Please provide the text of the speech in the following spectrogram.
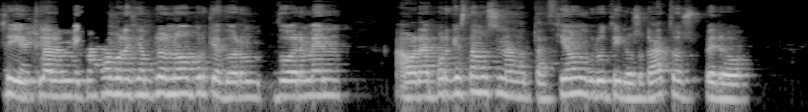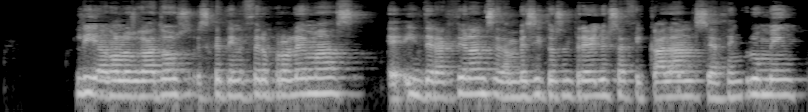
Sí, claro, en mi casa, por ejemplo, no, porque duerm- duermen, ahora porque estamos en adaptación, Groot y los gatos, pero Lía con los gatos es que tiene cero problemas, eh, interaccionan, se dan besitos entre ellos, se acicalan, se hacen grooming.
